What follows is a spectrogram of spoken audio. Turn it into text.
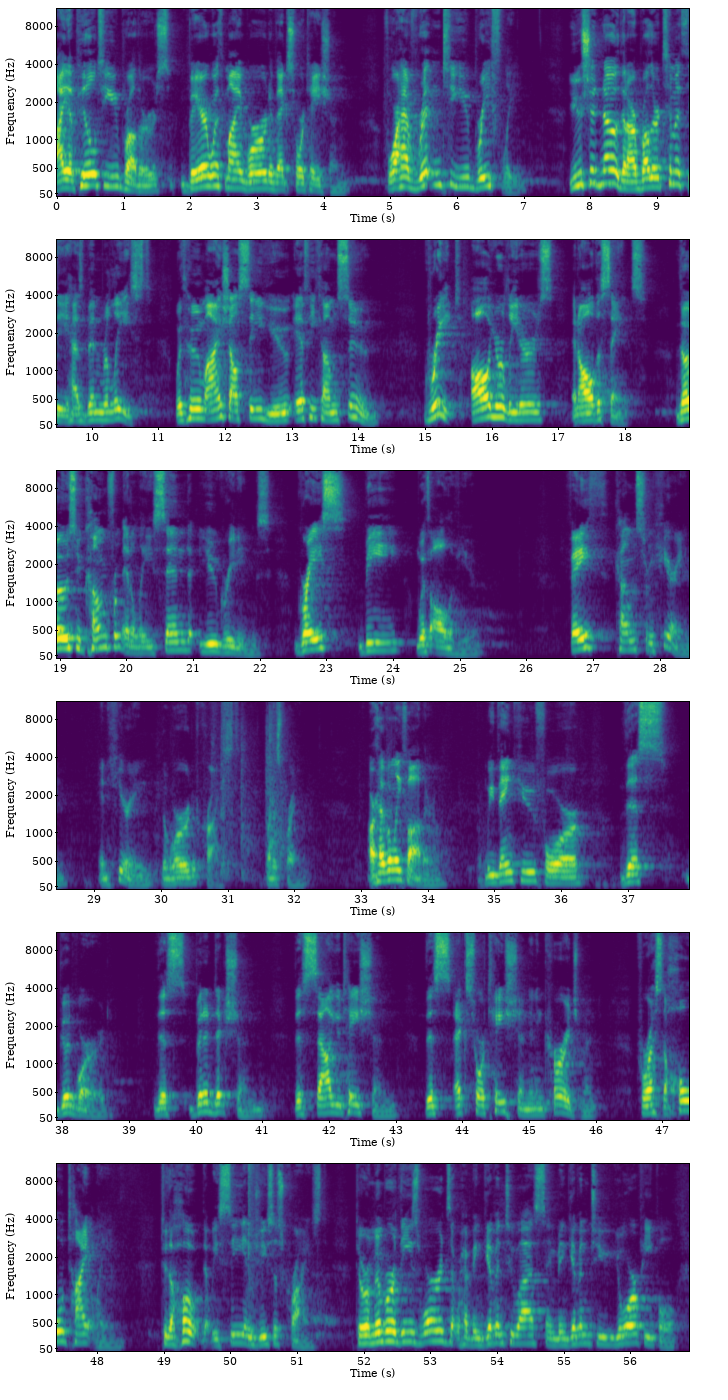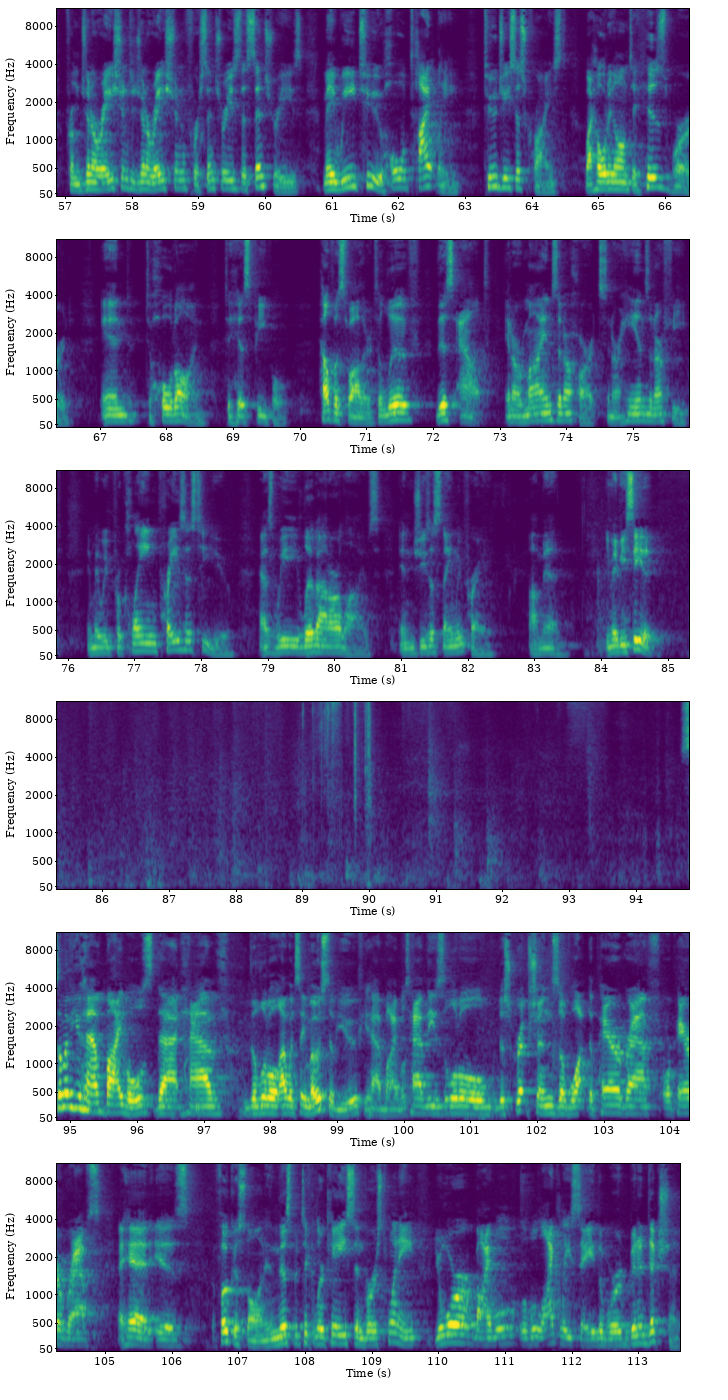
I appeal to you, brothers, bear with my word of exhortation, for I have written to you briefly. You should know that our brother Timothy has been released, with whom I shall see you if he comes soon. Greet all your leaders and all the saints. Those who come from Italy send you greetings. Grace be with all of you. Faith comes from hearing in hearing the word of Christ. Let us pray. Our Heavenly Father, we thank you for this good word, this benediction, this salutation, this exhortation and encouragement for us to hold tightly to the hope that we see in Jesus Christ, to remember these words that have been given to us and been given to your people from generation to generation, for centuries to centuries, may we too hold tightly to Jesus Christ by holding on to His word and to hold on to His people. Help us, Father, to live this out in our minds and our hearts, in our hands and our feet. And may we proclaim praises to you as we live out our lives. In Jesus' name we pray. Amen. You may be seated. Some of you have Bibles that have the little, I would say most of you, if you have Bibles, have these little descriptions of what the paragraph or paragraphs ahead is focused on. In this particular case, in verse 20, your Bible will likely say the word benediction.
